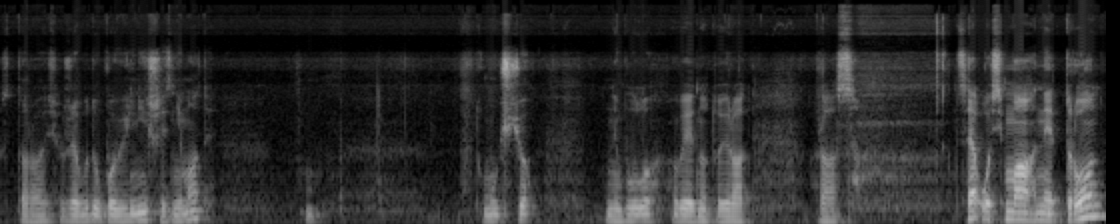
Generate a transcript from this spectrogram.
Стараюсь вже буду повільніше знімати, тому що не було видно той раз. Це ось магнетрон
